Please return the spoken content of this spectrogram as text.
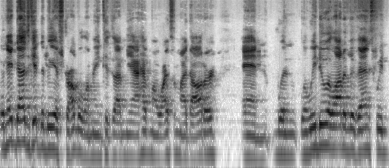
and it does get to be a struggle. I mean, because I mean I have my wife and my daughter. And when when we do a lot of events, we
